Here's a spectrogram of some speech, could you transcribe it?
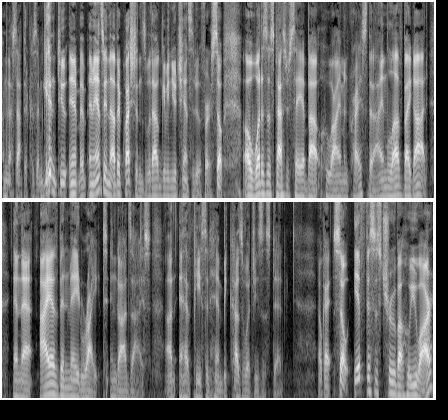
I'm gonna stop there because I'm getting to I'm, I'm, answering the other questions without giving you a chance to do it first. So, uh, what does this passage say about who I am in Christ? That I am loved by God and that I have been made right in God's eyes uh, and have peace in Him because of what Jesus did. Okay, so if this is true about who you are,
